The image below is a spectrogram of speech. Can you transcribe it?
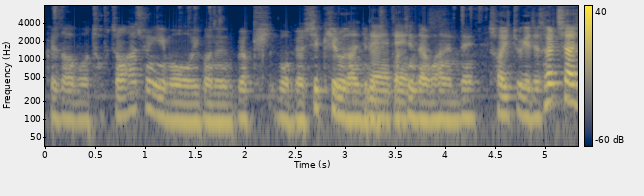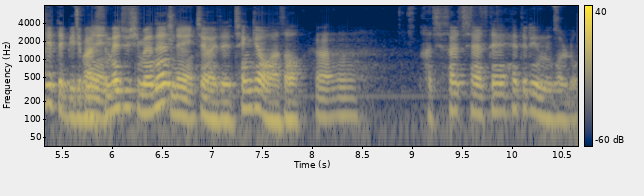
그래서 뭐 적정 하중이 뭐 이거는 몇 키, 뭐 몇십 킬로 단위로 네, 네. 버틴다고 하는데 저희 쪽에 이제 설치하실 때 미리 네. 말씀해 주시면은 네. 제가 이제 챙겨 와서 아, 같이 설치할 때 해드리는 걸로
